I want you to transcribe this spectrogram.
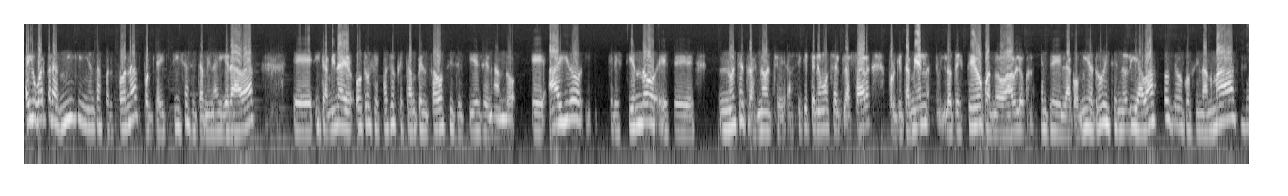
Hay lugar para 1.500 personas porque hay sillas y también hay gradas eh, y también hay otros espacios que están pensados si se sigue llenando. Eh, ha ido creciendo este, noche tras noche, así que tenemos el placer, porque también lo testeo cuando hablo con la gente de la comida, todo diciendo día basto, tengo que cocinar más, tengo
